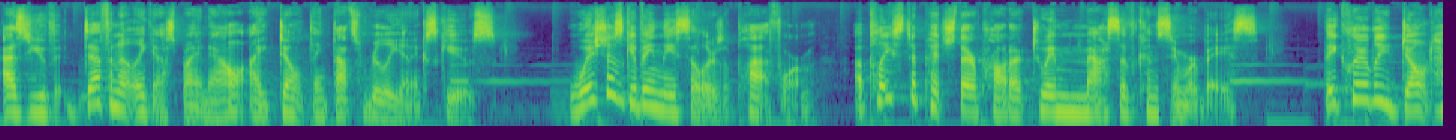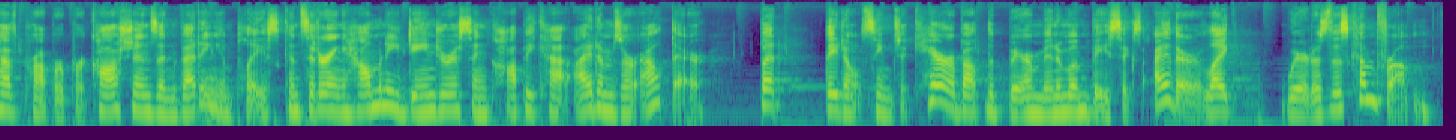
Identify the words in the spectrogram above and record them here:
As you've definitely guessed by now, I don't think that's really an excuse. Wish is giving these sellers a platform, a place to pitch their product to a massive consumer base. They clearly don't have proper precautions and vetting in place considering how many dangerous and copycat items are out there, but they don't seem to care about the bare minimum basics either, like where does this come from?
